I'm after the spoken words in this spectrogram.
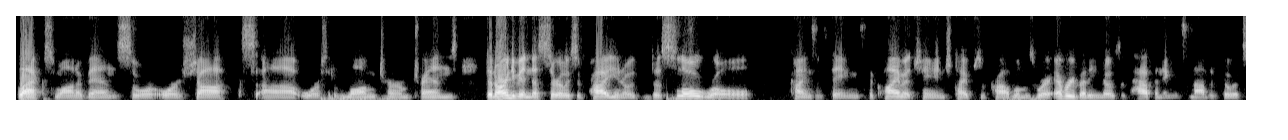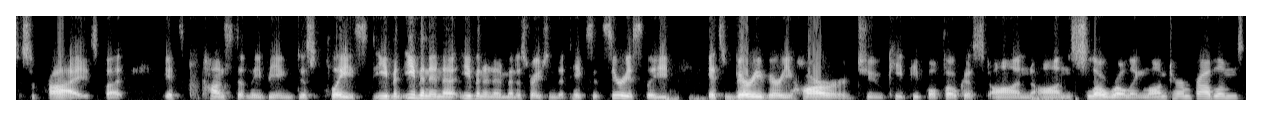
black swan events or, or shocks uh, or sort of long-term trends that aren't even necessarily surprise you know the slow roll kinds of things the climate change types of problems where everybody knows it's happening. It's not as though it's a surprise but it's constantly being displaced. Even even in a even an administration that takes it seriously, it's very very hard to keep people focused on on slow rolling long term problems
